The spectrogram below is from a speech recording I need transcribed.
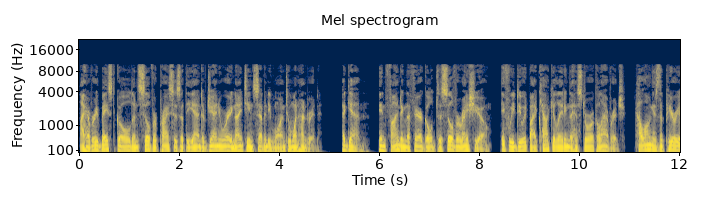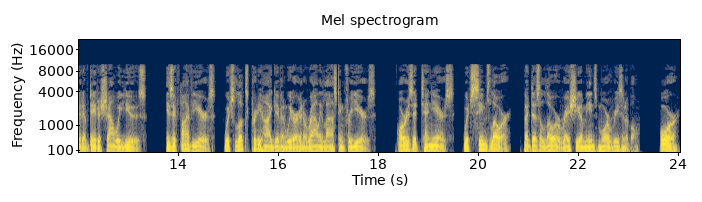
I have rebased gold and silver prices at the end of January 1971 to 100. Again, in finding the fair gold to silver ratio, if we do it by calculating the historical average, how long is the period of data shall we use? Is it 5 years, which looks pretty high given we are in a rally lasting for years? Or is it 10 years, which seems lower, but does a lower ratio means more reasonable? Or,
